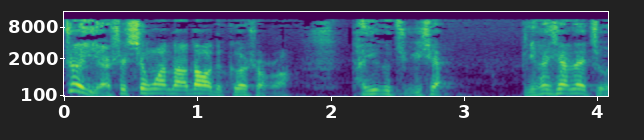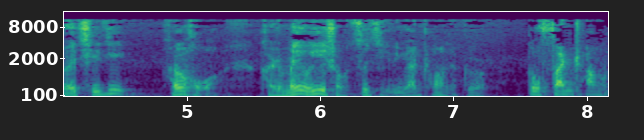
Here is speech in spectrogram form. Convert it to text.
这也是星光大道的歌手啊，他一个局限。你看现在九月奇迹很火，可是没有一首自己的原创的歌，都翻唱的。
